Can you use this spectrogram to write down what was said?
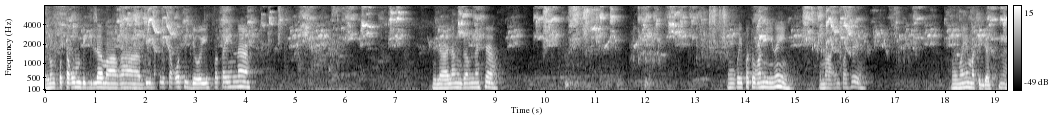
Nalungkot akong bigla mga kabi. Nakita ko si Joy, patay na. Nilalanggam na siya. Okay pa to kanina eh. Kumain pa siya eh. O ngayon matigas na.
